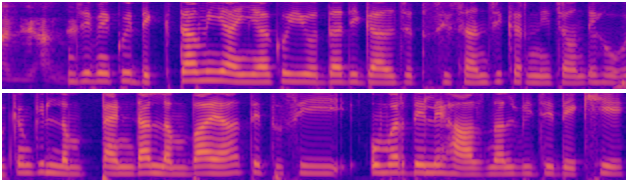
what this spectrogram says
ਹਾਂਜੀ ਹਾਂਜੀ। ਜਿਵੇਂ ਕੋਈ ਦਿੱਕਤਾਂ ਵੀ ਆਈਆਂ ਕੋਈ ਉਦਾਂ ਦੀ ਗੱਲ ਜੋ ਤੁਸੀਂ ਸਾਂਝੀ ਕਰਨੀ ਚਾਹੁੰਦੇ ਹੋਵੇ ਕਿਉਂਕਿ ਲੰ- ਪੈਂਡਾ ਲੰਬਾ ਆ ਤੇ ਤੁਸੀਂ ਉਮਰ ਦੇ ਲਿਹਾਜ਼ ਨਾਲ ਵੀ ਜੇ ਦੇਖੀਏ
